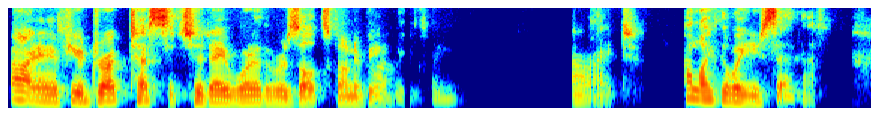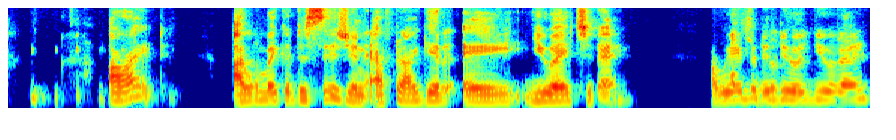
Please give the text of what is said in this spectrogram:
All right, and if you're drug tested today, what are the results going to be? I'll be clean. All right. I like the way you said that. All right. I will make a decision after I get a UA today. Are we able to do a UA?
